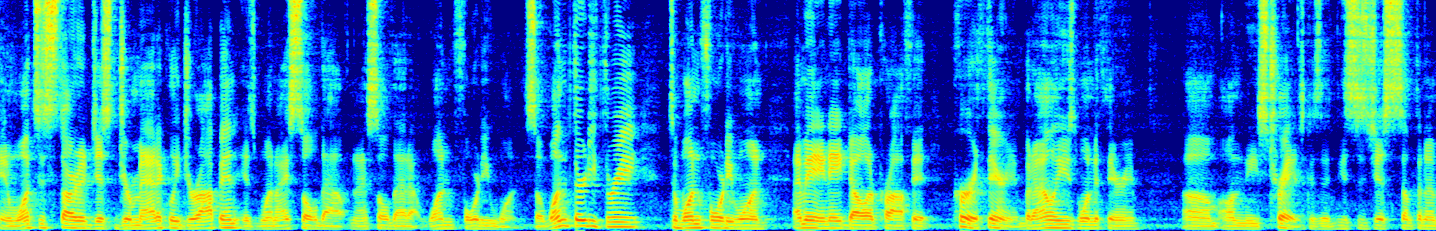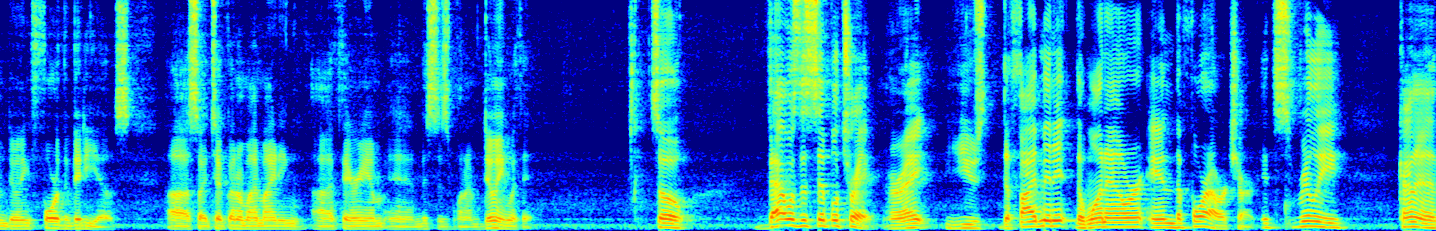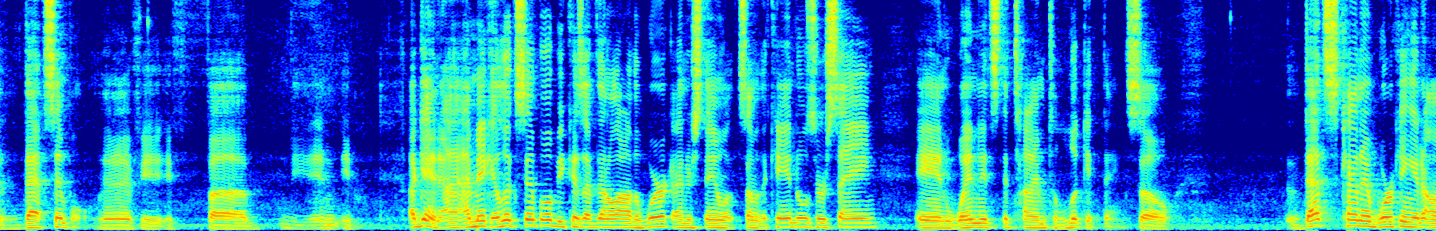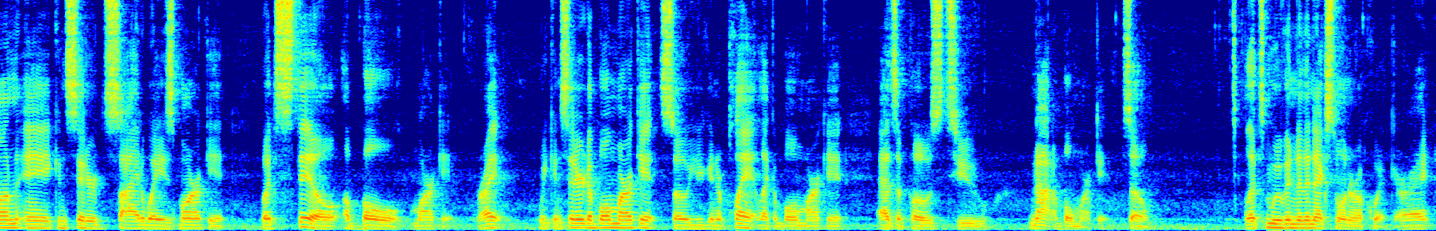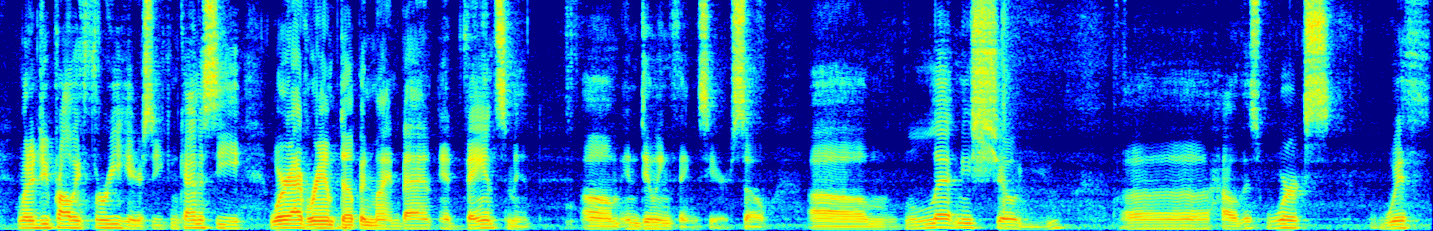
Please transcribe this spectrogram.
And once it started just dramatically dropping, is when I sold out, and I sold that at 141. So 133 to 141, I made an eight dollar profit per Ethereum, but I only used one Ethereum um, on these trades because this is just something I'm doing for the videos. Uh, so I took one of my mining uh, Ethereum, and this is what I'm doing with it. So that was the simple trade. All right, use the five minute, the one hour, and the four hour chart. It's really kind of that simple. if you, if uh, it, again, I, I make it look simple because I've done a lot of the work. I understand what some of the candles are saying and when it's the time to look at things. So that's kind of working it on a considered sideways market, but still a bull market, right? We consider it a bull market, so you're going to play it like a bull market as opposed to not a bull market. So let's move into the next one real quick. All right, I'm going to do probably three here, so you can kind of see where I've ramped up in my adva- advancement um, in doing things here. So um, let me show you uh, how this works with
